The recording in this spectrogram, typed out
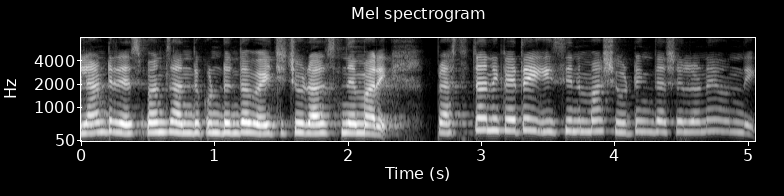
ఎలాంటి రెస్పాన్స్ అందుకుంటుందో వేచి చూడాల్సిందే మరి. ప్రస్తుతానికైతే ఈ సినిమా షూటింగ్ దశలోనే ఉంది.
